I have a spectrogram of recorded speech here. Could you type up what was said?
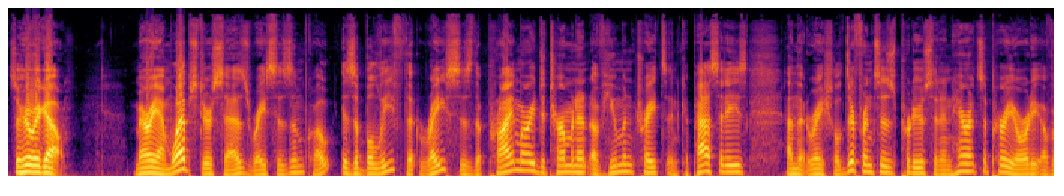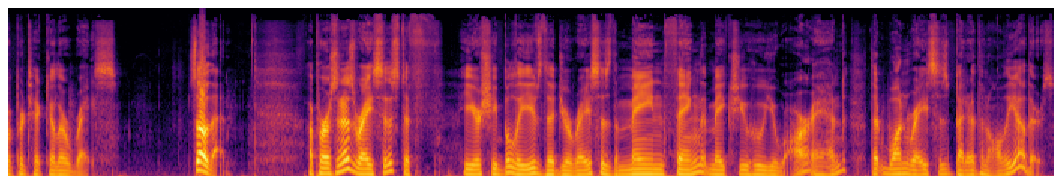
So here we go. Merriam Webster says racism, quote, is a belief that race is the primary determinant of human traits and capacities, and that racial differences produce an inherent superiority of a particular race. So then, a person is racist if he or she believes that your race is the main thing that makes you who you are, and that one race is better than all the others.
